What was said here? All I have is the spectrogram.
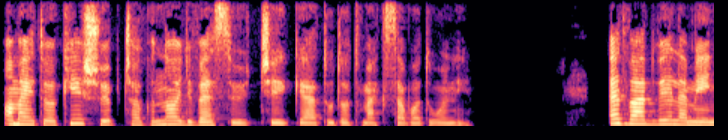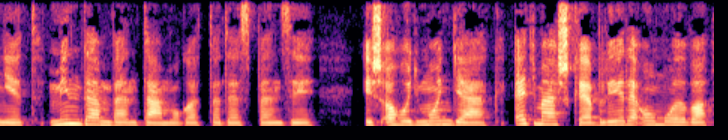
amelytől később csak nagy vesződtséggel tudott megszabadulni. Edward véleményét mindenben támogatta Despenzé, és ahogy mondják, egymás keblére omolva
